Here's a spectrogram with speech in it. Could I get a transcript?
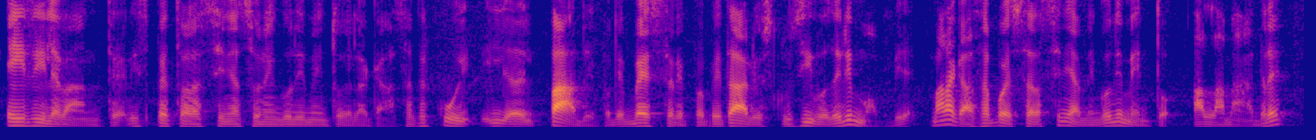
è irrilevante rispetto all'assegnazione in godimento della casa, per cui il, padre potrebbe essere proprietario esclusivo dell'immobile, ma la casa può essere assegnata in godimento alla madre,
